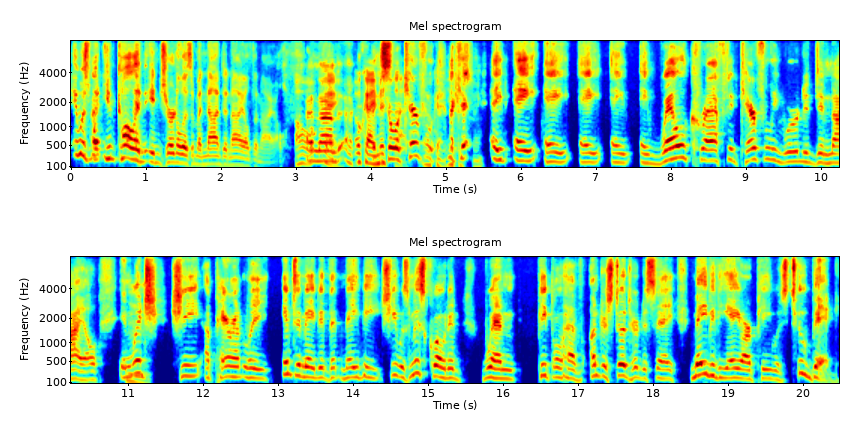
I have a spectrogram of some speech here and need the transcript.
It was what you'd call in, in journalism a non-denial denial. oh, a non- okay. uh, okay, I missed so a that. careful- Okay, a a a a a a, a well crafted, carefully worded denial in Hmm. which she apparently intimated that maybe she was misquoted when people have understood her to say maybe the ARP was too big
